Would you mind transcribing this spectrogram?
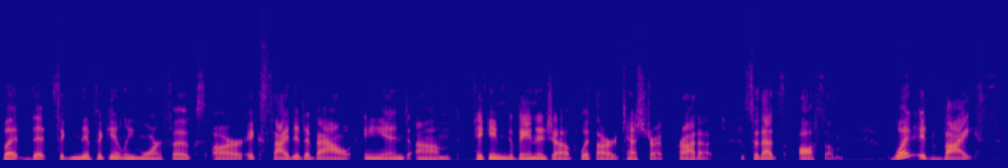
but that significantly more folks are excited about and um, taking advantage of with our TestDrive product. So that's awesome what advice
